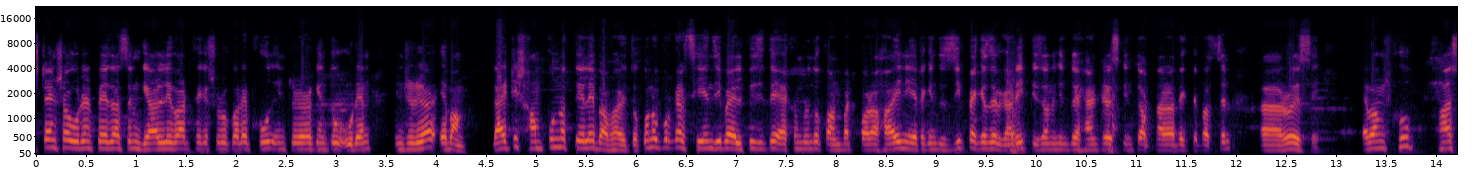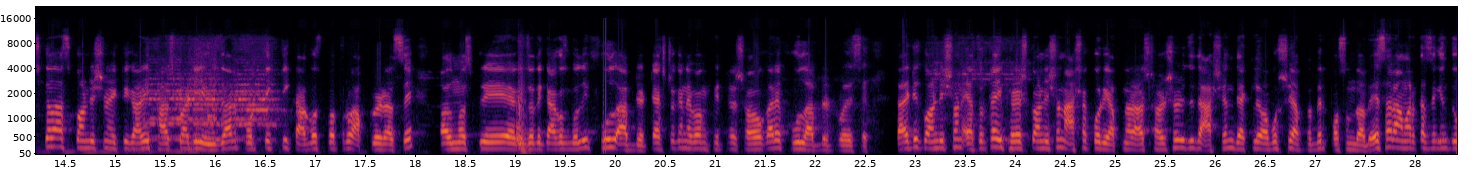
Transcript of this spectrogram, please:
স্ট্রাইং সহ উডেন পেয়ে যাচ্ছেন গিয়ার লিভার থেকে শুরু করে ফুল ইন্টেরিয়র কিন্তু উডেন ইন্টেরিয়র এবং গাড়িটি সম্পূর্ণ তেলে ব্যবহৃত। কোনো প্রকার সিএনজি বা এলপিজি তে এখন পর্যন্ত কনভার্ট করা হয়নি। এটা কিন্তু জি প্যাকেজের গাড়ি, পিছনে কিন্তু হ্যান্ড কিন্তু আপনারা দেখতে পাচ্ছেন রয়েছে। এবং খুব ফার্স্ট ক্লাস কন্ডিশন একটি গাড়ি ফার্স্ট পার্টি ইউজার প্রত্যেকটি কাগজপত্র আপলোড আছে। অলমোস্ট যদি কাগজ বলি ফুল আপডেট ট্যাক্স টোকেন এবং ফিটনেস সহকারে ফুল আপডেট রয়েছে। গাড়িটির কন্ডিশন এতটাই ফ্রেশ কন্ডিশন আশা করি আপনারা সরাসরি যদি আসেন, দেখলে অবশ্যই আপনাদের পছন্দ হবে। এছাড়া আমার কাছে কিন্তু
